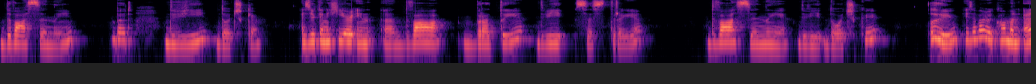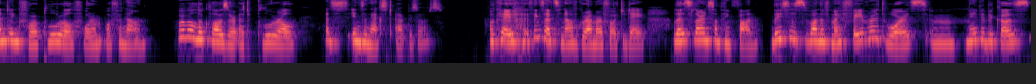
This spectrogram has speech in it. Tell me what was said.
Два сини, but дві дочки. As you can hear in uh, два брати, дві сестри, два сини, дві дочки. И is a very common ending for a plural form of a noun. We will look closer at plural as in the next episodes. Okay, I think that's enough grammar for today. Let's learn something fun. This is one of my favorite words, um, maybe because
